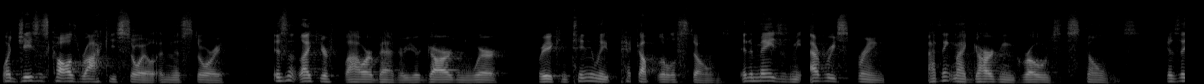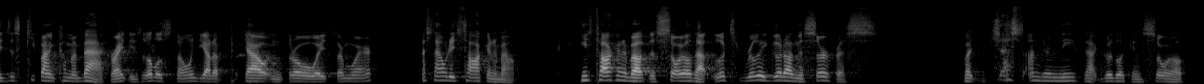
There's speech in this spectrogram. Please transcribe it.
What Jesus calls rocky soil in this story isn't like your flower bed or your garden where, where you continually pick up little stones. It amazes me every spring. I think my garden grows stones because they just keep on coming back, right? These little stones you got to pick out and throw away somewhere. That's not what he's talking about. He's talking about the soil that looks really good on the surface, but just underneath that good looking soil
